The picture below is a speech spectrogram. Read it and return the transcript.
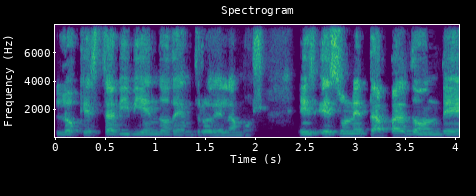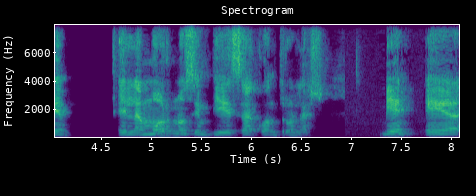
lo que está viviendo dentro del amor. Es, una etapa donde el amor nos empieza a controlar. Bien, eh,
